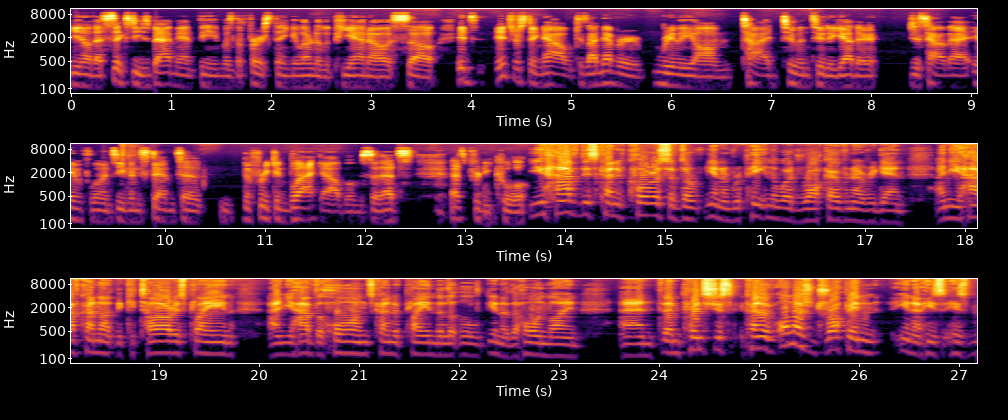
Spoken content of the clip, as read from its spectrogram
you know, that 60s Batman theme was the first thing you learned on the piano. So it's interesting now because I never really um tied two and two together. Just how that influence even stemmed to the freaking Black album. So that's that's pretty cool. you have this kind of chorus of the you know repeating the word rock over and over again and you have kind of like the guitar is playing and you have the horns kind of playing the little you know the horn line and then Prince just kind of almost dropping you know his his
